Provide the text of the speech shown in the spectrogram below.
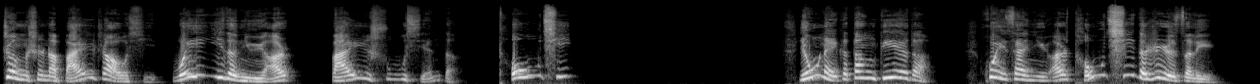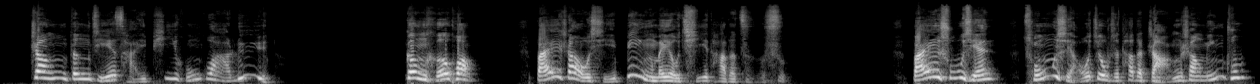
正是那白兆喜唯一的女儿白淑贤的头七，有哪个当爹的会在女儿头七的日子里张灯结彩、披红挂绿呢？更何况白兆喜并没有其他的子嗣，白淑贤从小就是他的掌上明珠。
